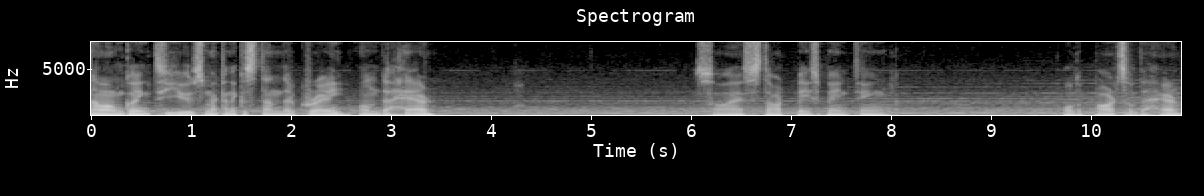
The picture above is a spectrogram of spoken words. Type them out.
Now I'm going to use Mechanicus Standard Grey on the hair. So I start base painting all the parts of the hair.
